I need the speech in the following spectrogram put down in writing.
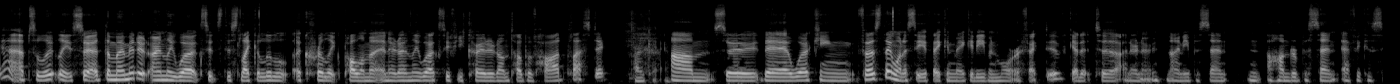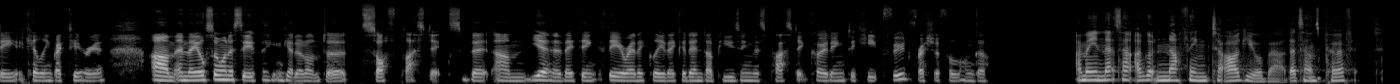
Yeah, absolutely. So at the moment, it only works. It's this like a little acrylic polymer, and it only works if you coat it on top of hard plastic. Okay. Um, so they're working. First, they want to see if they can make it even more effective, get it to I don't know ninety percent, hundred percent efficacy at killing bacteria, um, and they also want to see if they can get it onto soft plastics. But um, yeah, they think theoretically they could end up using this plastic coating to keep food fresher for longer. I mean, that's I've got nothing to argue about. That sounds perfect.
